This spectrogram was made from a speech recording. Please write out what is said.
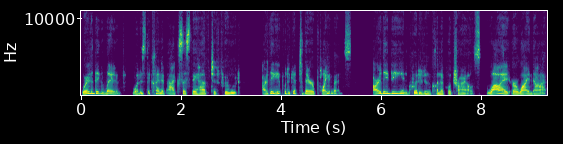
Where do they live? What is the kind of access they have to food? Are they able to get to their appointments? Are they being included in clinical trials? Why or why not?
